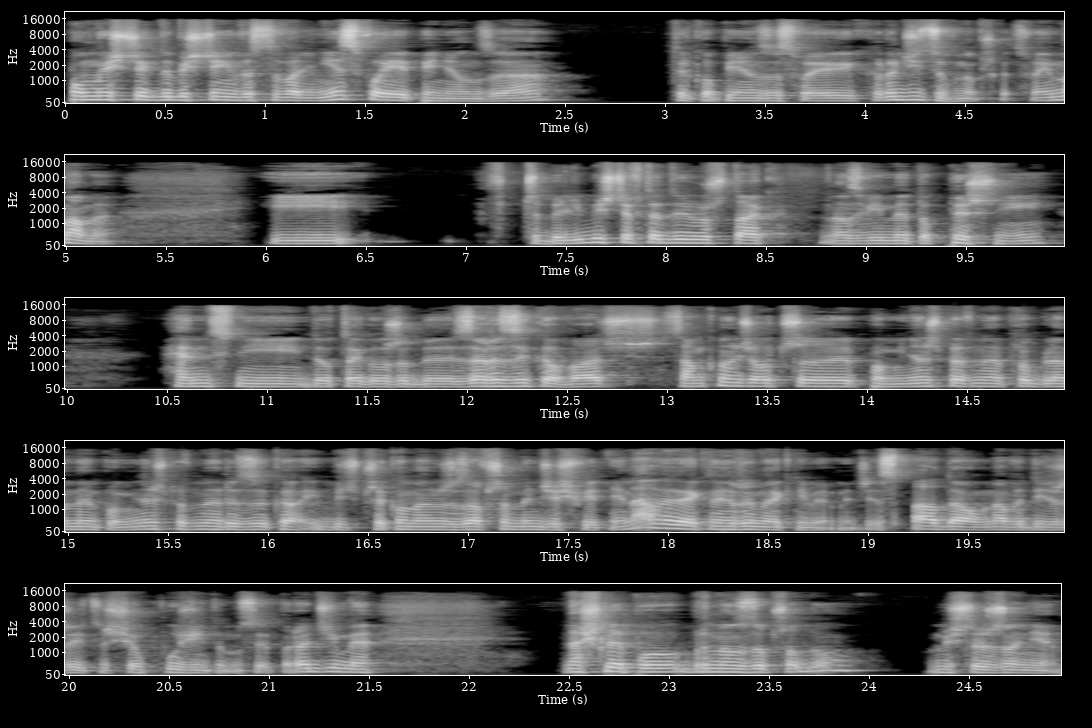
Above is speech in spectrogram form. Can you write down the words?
Pomyślcie, gdybyście inwestowali nie swoje pieniądze, tylko pieniądze swoich rodziców, na przykład swojej mamy. I czy bylibyście wtedy już tak, nazwijmy to, pyszni, chętni do tego, żeby zaryzykować, zamknąć oczy, pominąć pewne problemy, pominąć pewne ryzyka i być przekonany, że zawsze będzie świetnie. Nawet jak ten rynek, nie wiem, będzie spadał, nawet jeżeli coś się opóźni, to my sobie poradzimy. Na ślepo brnąc do przodu? Myślę, że nie.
